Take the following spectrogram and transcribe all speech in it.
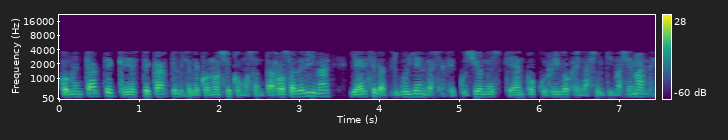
Comentarte que este cártel se le conoce como Santa Rosa de Lima y a él se le atribuyen las ejecuciones que han ocurrido en las últimas semanas.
